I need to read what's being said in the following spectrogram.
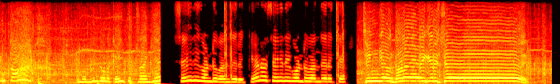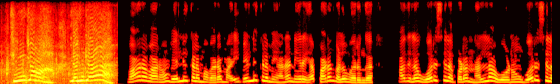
நம்ம விழுந்தவன கை தட்டுறாங்க. செய்தி கொண்டு வந்திருக்கேன். நான் செய்தி கொண்டு வந்திருக்கேன். சிங்கம் களை இறங்கிருச்சு சிங்கமா? எங்க? வார வாரம் வெள்ளிக்கிழமை வர மாதிரி வெள்ளிக்கிழமையான நிறைய படங்களும் வருங்க. அதுல ஒரு சில படம் நல்லா ஓடும். ஒரு சில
